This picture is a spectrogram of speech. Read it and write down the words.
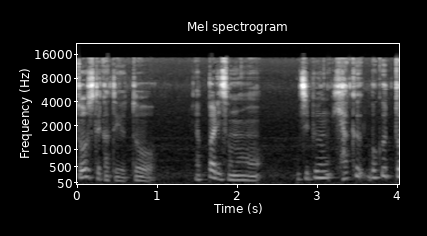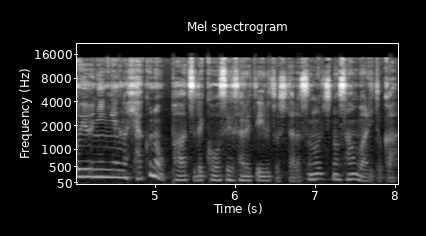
どうしてかというとやっぱりその自分100僕という人間が100のパーツで構成されているとしたらそのうちの3割とか、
